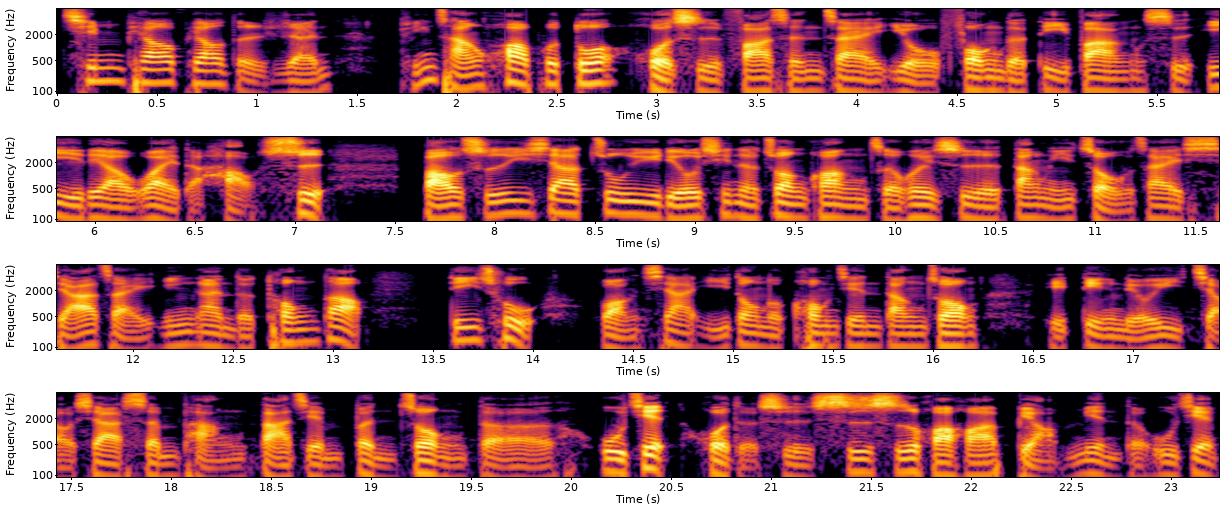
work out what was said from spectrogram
轻飘飘的人，平常话不多，或是发生在有风的地方，是意料外的好事。保持一下注意留心的状况，则会是当你走在狭窄阴暗的通道、低处往下移动的空间当中。一定留意脚下身旁大件笨重的物件，或者是湿湿滑滑表面的物件。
